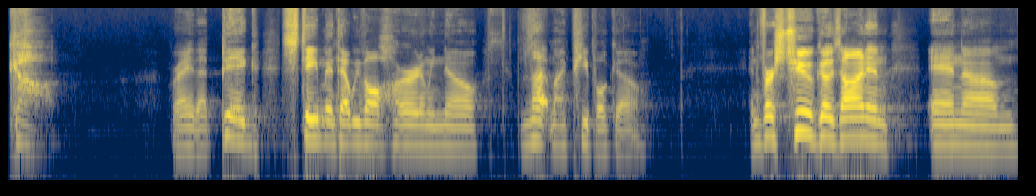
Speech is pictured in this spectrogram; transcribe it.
go right? That big statement that we've all heard and we know, let my people go. And verse 2 goes on, and, and um,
